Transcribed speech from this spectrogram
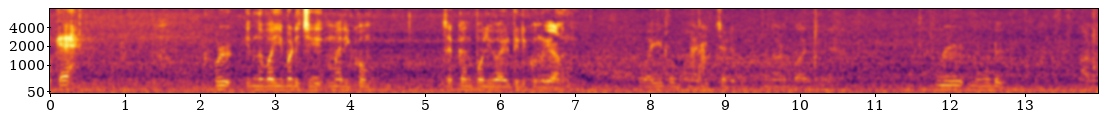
ഓക്കെ? ഫുൾ ഇന്ന് വൈബടിച്ച് മരിക്കും. ചെക്കൻ പൊലിവായിട്ടിരിക്കുന്നതാണ് വൈബും അരിച്ചെടുക്കും എന്നാണ് പറയുന്നത്. ഫുൾ മൂഡ് ആണ്.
